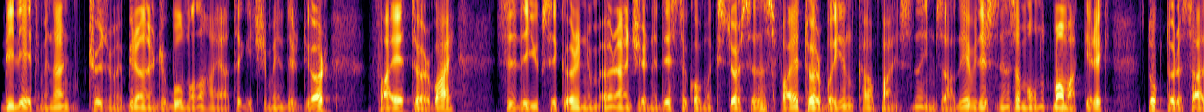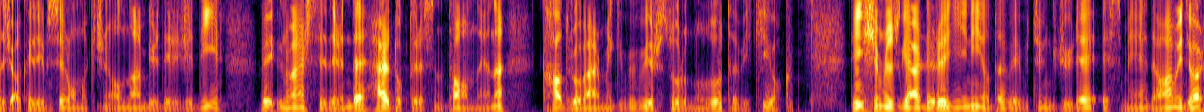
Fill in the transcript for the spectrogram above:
deli etmeden çözümü bir an önce bulmalı, hayata geçirmelidir diyor Faye Törbay. Siz de yüksek öğrenim öğrencilerine destek olmak istiyorsanız Faye Törbay'ın kampanyasını imzalayabilirsiniz ama unutmamak gerek, doktora sadece akademisyen olmak için alınan bir derece değil ve üniversitelerinde her doktorasını tamamlayana kadro verme gibi bir zorunluluğu tabii ki yok. Değişim rüzgarları yeni yılda ve bütün gücüyle esmeye devam ediyor.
